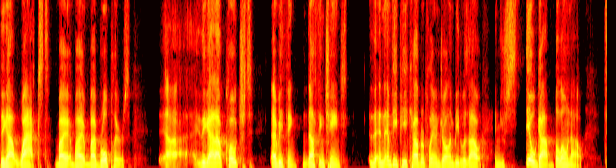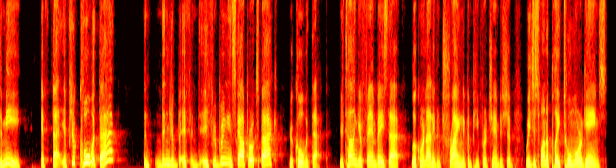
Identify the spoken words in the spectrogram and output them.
They got waxed by by by role players. Uh, they got out coached. Everything. Nothing changed. The- An MVP caliber player and Joel Embiid was out, and you still got blown out. To me, if that if you're cool with that, then then you're if if you're bringing Scott Brooks back, you're cool with that. You're telling your fan base that look, we're not even trying to compete for a championship. We just want to play two more games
